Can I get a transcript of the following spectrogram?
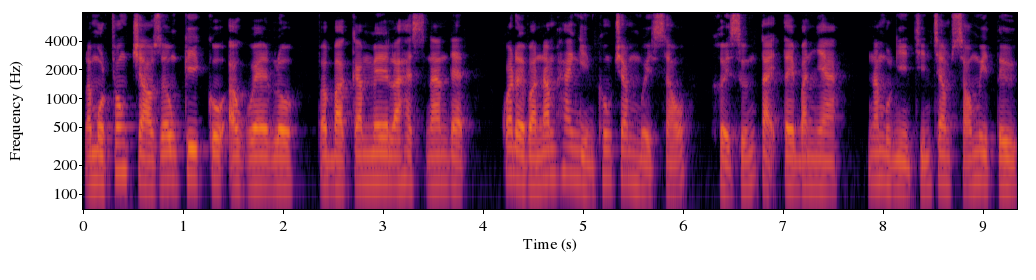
là một phong trào do ông Kiko Aguero và bà Camela Hernandez qua đời vào năm 2016 khởi xướng tại Tây Ban Nha năm 1964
